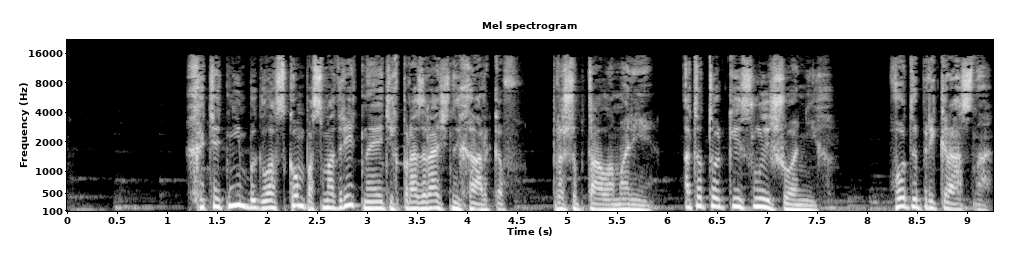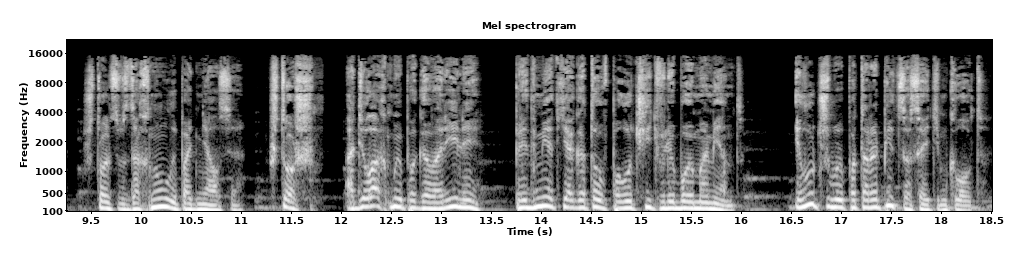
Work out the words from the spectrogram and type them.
«Хоть одним бы глазком посмотреть на этих прозрачных арков», прошептала Мари. «А то только и слышу о них». «Вот и прекрасно!» Штольц вздохнул и поднялся. «Что ж, о делах мы поговорили. Предмет я готов получить в любой момент. И лучше бы поторопиться с этим, Клод».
